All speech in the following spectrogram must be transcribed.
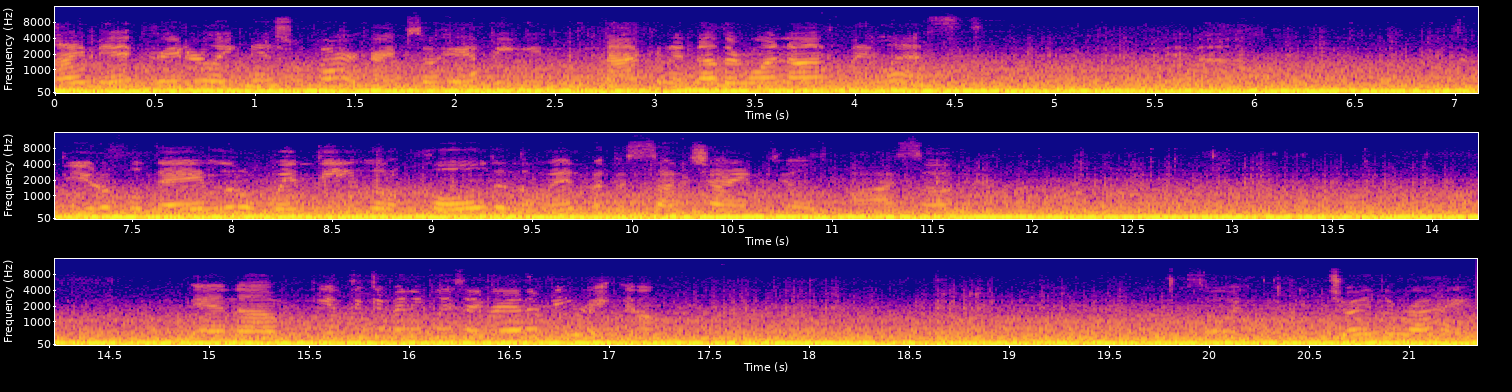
I'm at Crater Lake National Park. I'm so happy. Knocking another one off my list. And, uh, it's a beautiful day, a little windy, a little cold in the wind, but the sunshine feels awesome. And um, can't think of any place I'd rather be right now. So en- enjoy the ride.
